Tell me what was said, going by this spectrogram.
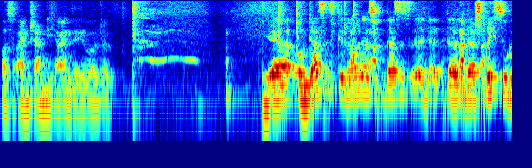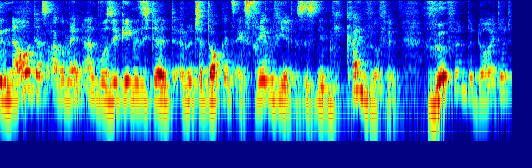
was Einstein nicht einsehen wollte. Ja, und das ist genau das, das ist, äh, da, da, da sprichst du genau das Argument an, wo sie gegen sich der Richard Dawkins extrem wird. Es ist nämlich kein Würfeln. Würfeln bedeutet,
